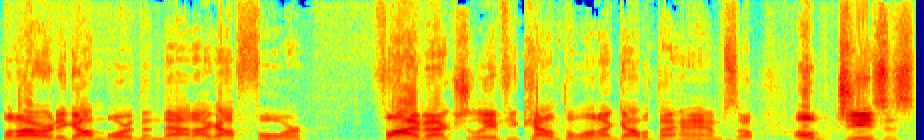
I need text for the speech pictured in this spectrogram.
But I already got more than that. I got four. Five, actually, if you count the one I got with the ham. So, oh, Jesus.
